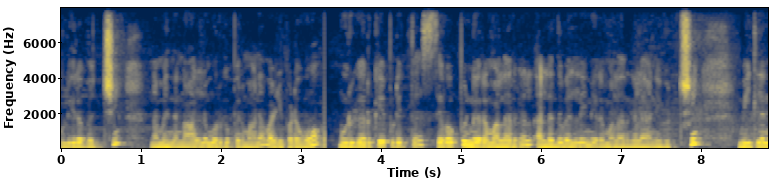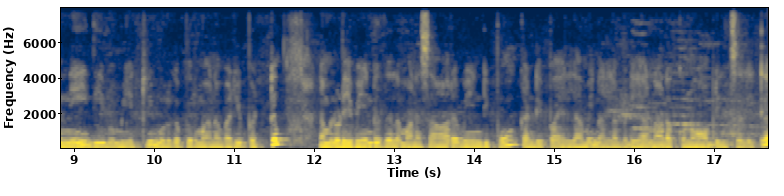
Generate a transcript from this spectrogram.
குளிர வச்சு நம்ம இந்த நாளில் முருகப்பெருமானை வழிபடுவோம். முருகருக்கே பிடித்த சிவப்பு நிற மலர்கள் அல்லது வெள்ளை நிற மலர்களை அணிவிச்சு வீட்டில் நெய் தீபம் ஏற்றி முருகப்பெருமானை வழிபட்டு நம்மளுடைய வேண்டுதலை மனசார வேண்டிப்போம். கண்டிப்பாக எல்லாமே நல்லபடியாக நடக்கணும் அப்படின்னு சொல்லிட்டு.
